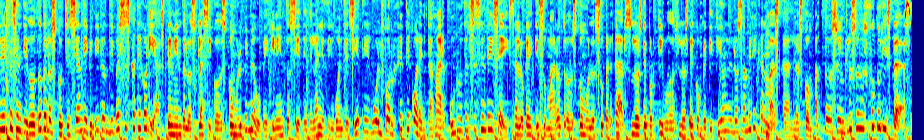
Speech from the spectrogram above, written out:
En este sentido, todos los coches se han dividido en diversas categorías, teniendo los clásicos como el BMW 507 del año 57 o el Ford GT40 Mark I del 66, a lo que hay que sumar otros como los supercars, los deportivos, los de competición, los American Muscle, los compactos o incluso los futuristas.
